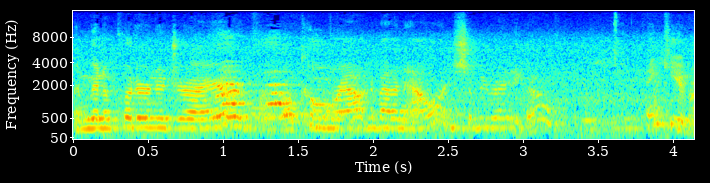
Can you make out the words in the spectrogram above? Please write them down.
I'm going to put her in a dryer. I'll comb her out in about an hour and she'll be ready to go. Thank you.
